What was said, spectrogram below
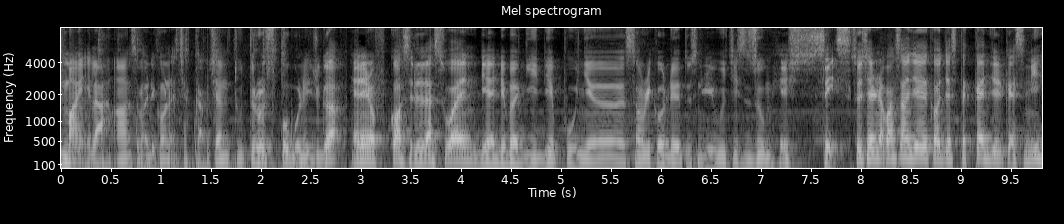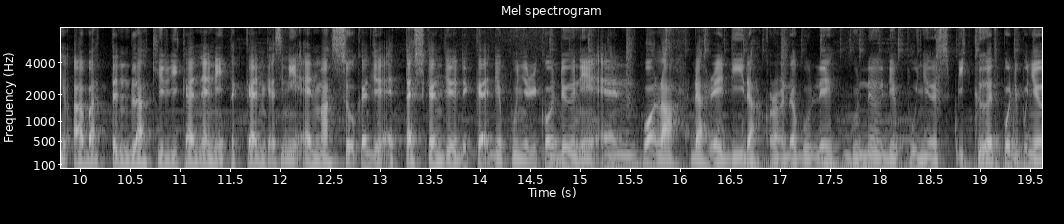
mic lah. Ha, Sebab dia kau nak cakap macam tu terus pun boleh juga. And then of course the last one Dia ada bagi dia punya sound recorder tu sendiri Which is Zoom H6 So cara nak pasang je Kau just tekan je dekat sini uh, Button belah kiri kanan ni Tekan dekat sini And masukkan je Attachkan je dekat dia punya recorder ni And voila Dah ready dah. Korang dah boleh guna dia punya speaker Ataupun dia punya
